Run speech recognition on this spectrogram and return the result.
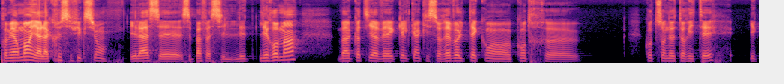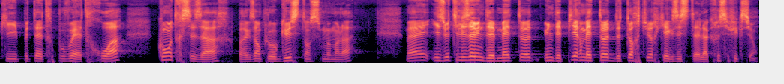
Premièrement, il y a la crucifixion. Et là, c'est pas facile. Les, Romains, ben, quand il y avait quelqu'un qui se révoltait contre, euh, contre son autorité et qui peut-être pouvait être roi contre César, par exemple Auguste en ce moment-là, ben, ils utilisaient une des, méthodes, une des pires méthodes de torture qui existait, la crucifixion.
